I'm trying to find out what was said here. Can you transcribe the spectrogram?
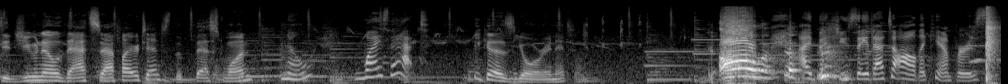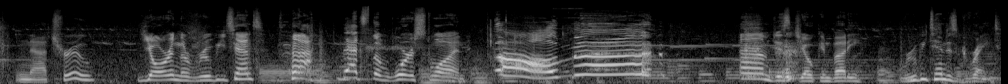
did you know that sapphire tent is the best one? No. Why's that? Because you're in it. Oh. I bet you say that to all the campers. Not true. You're in the ruby tent? Ha! Oh. That's the worst one. Oh, man! I'm just joking, buddy. Ruby tent is great.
